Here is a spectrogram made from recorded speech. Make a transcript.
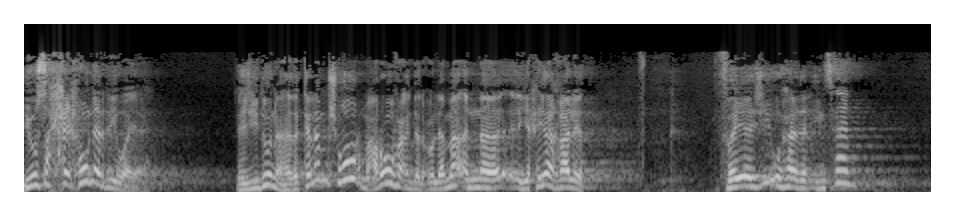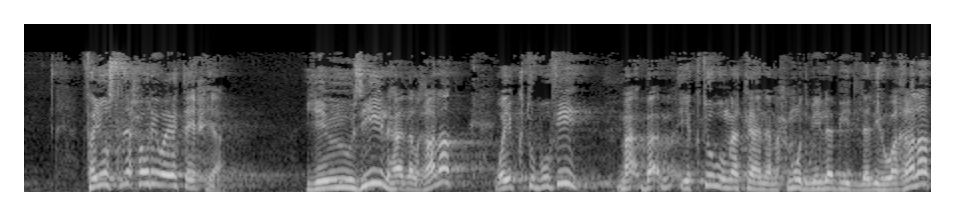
يصححون الرواية. يجدون هذا كلام مشهور معروف عند العلماء أن يحيى غالط. فيجيء هذا الإنسان فيصلح رواية يحيى. يزيل هذا الغلط ويكتب فيه ما يكتب ما كان محمود بن لبيد الذي هو غلط.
